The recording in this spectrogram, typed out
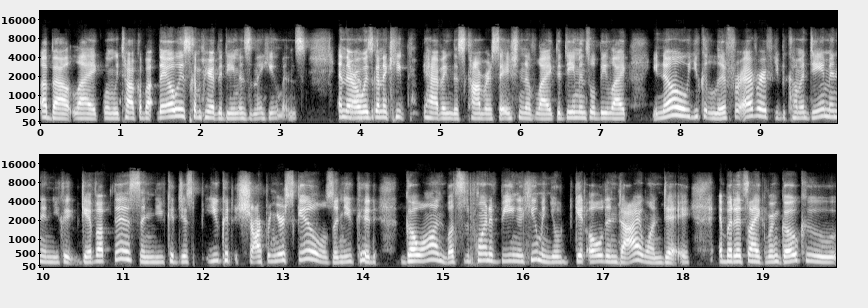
about like when we talk about they always compare the demons and the humans and they're Yeah. always going to keep having this conversation of like the demons will be like you know you could live forever if you become a demon and you could give up this and you could just you could sharpen your skills and you could go on what's the point of being a human you'll get old and die one day but it's like Rengoku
